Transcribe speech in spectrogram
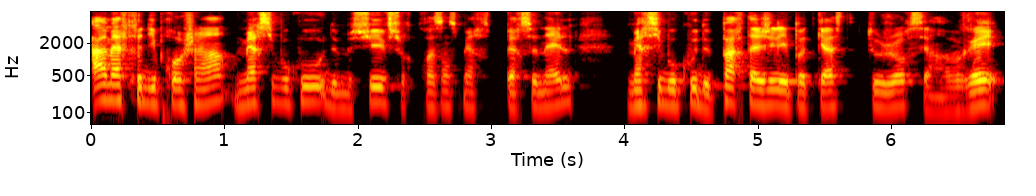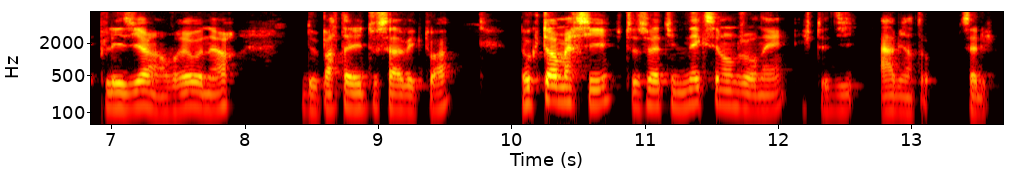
à mercredi prochain. Merci beaucoup de me suivre sur Croissance Personnelle. Merci beaucoup de partager les podcasts. Toujours, c'est un vrai plaisir, un vrai honneur de partager tout ça avec toi. Donc, je te remercie. Je te souhaite une excellente journée et je te dis à bientôt. Salut.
